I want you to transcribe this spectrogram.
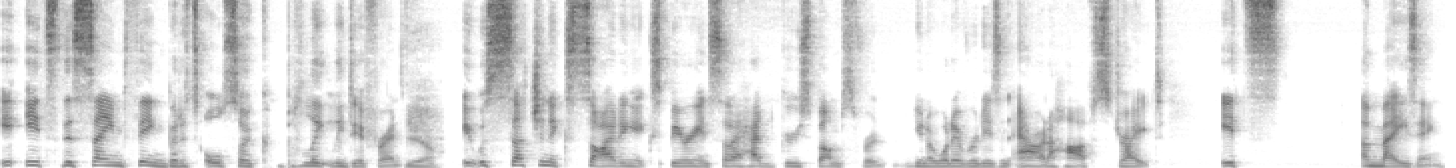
it, it's the same thing but it's also completely different. Yeah. It was such an exciting experience that I had goosebumps for you know whatever it is an hour and a half straight. It's amazing.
